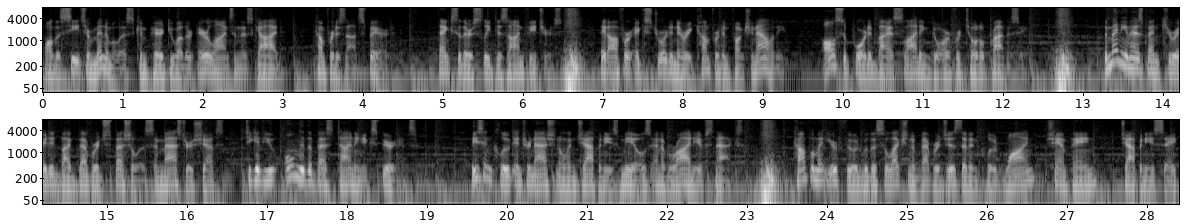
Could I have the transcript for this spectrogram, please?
While the seats are minimalist compared to other airlines in this guide, comfort is not spared. Thanks to their sleek design features, they offer extraordinary comfort and functionality, all supported by a sliding door for total privacy. The menu has been curated by beverage specialists and master chefs to give you only the best dining experience. These include international and Japanese meals and a variety of snacks. Complement your food with a selection of beverages that include wine, champagne, Japanese sake,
